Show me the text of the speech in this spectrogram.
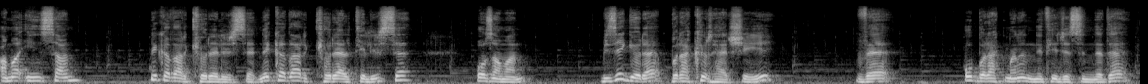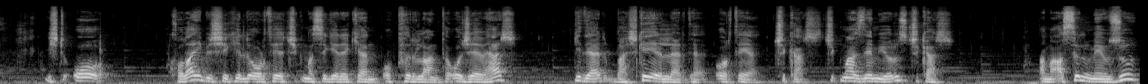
Ama insan ne kadar körelirse, ne kadar köreltilirse o zaman bize göre bırakır her şeyi ve o bırakmanın neticesinde de işte o kolay bir şekilde ortaya çıkması gereken o pırlanta, o cevher gider başka yerlerde ortaya çıkar. Çıkmaz demiyoruz, çıkar. Ama asıl mevzu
